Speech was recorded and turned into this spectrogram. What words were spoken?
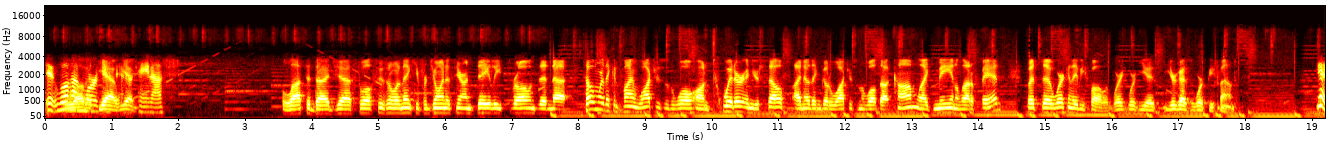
it, we'll have Love more Yeah, to yeah. entertain us. A lot to digest. Well, Susan, I want to thank you for joining us here on Daily Thrones, and uh, tell them where they can find Watchers of the Wall on Twitter and yourself. I know they can go to WatchersOnTheWall.com, like me and a lot of fans. But uh, where can they be followed? Where, where you guys, your guys' work be found? Yeah,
